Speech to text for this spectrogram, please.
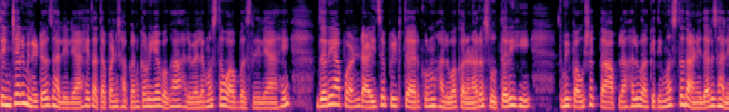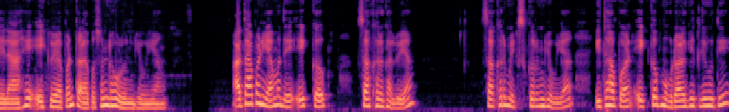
तीन चार मिनिटं झालेले आहेत. आता आपण झाकण काढूया. बघा हलव्याला मस्त वाफ बसलेले आहे. जरी आपण डाळीचं पीठ तयार करून हलवा करणार असू तरीही तुम्ही पाहू शकता आपला हलवा किती मस्त दाणेदार झालेला आहे. एक वेळ आपण तळापासून ढवळून घेऊया. आता आपण यामध्ये एक कप साखर घालूया. साखर मिक्स करून घेऊया. इथं आपण एक कप मुगडाळ घेतली होती.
